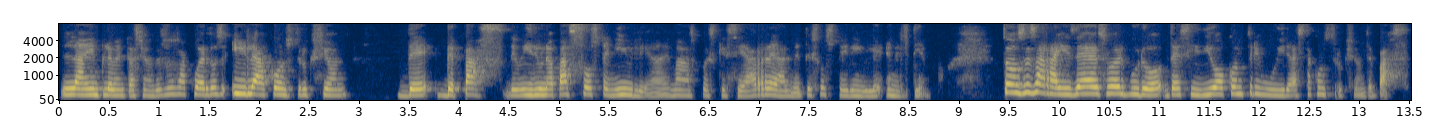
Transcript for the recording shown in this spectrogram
la implementación de esos acuerdos y la construcción de, paz de, y de una paz sostenible, además, pues que sea realmente sostenible en el tiempo. Entonces, a raíz de eso, el buró decidió contribuir a esta construcción de paz.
